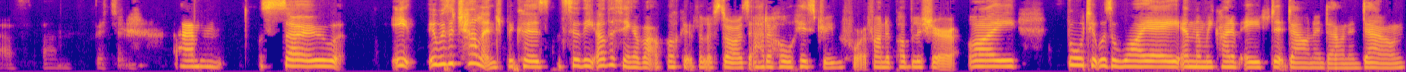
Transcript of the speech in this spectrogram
have um, written? Um, so it it was a challenge because so the other thing about a pocket full of stars it had a whole history before it found a publisher i thought it was a ya and then we kind of aged it down and down and down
